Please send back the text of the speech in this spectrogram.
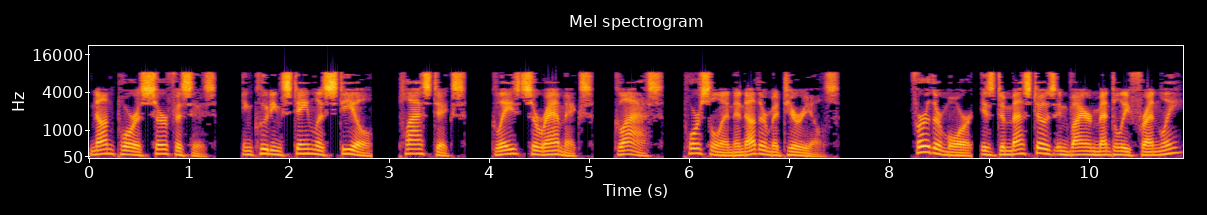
non-porous surfaces, including stainless steel, plastics, glazed ceramics, glass, porcelain and other materials. Furthermore, is Domestos environmentally friendly?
